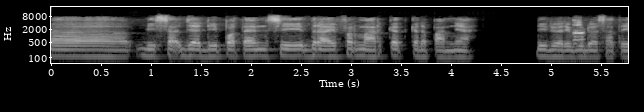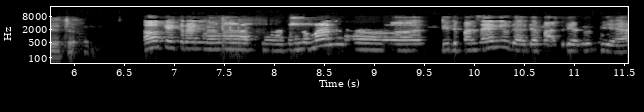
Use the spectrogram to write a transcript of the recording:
uh, bisa jadi potensi driver market ke depannya di 2021 ya Cek. Oke, keren banget. Nah, teman-teman, uh, di depan saya ini udah ada Pak Adrian Ludia,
